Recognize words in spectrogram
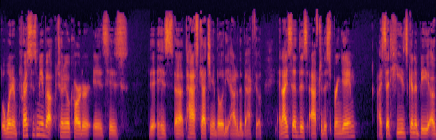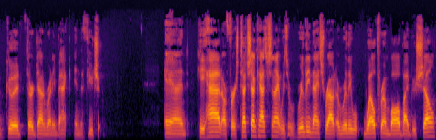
But what impresses me about Toneil Carter is his his uh, pass catching ability out of the backfield. And I said this after the spring game. I said he's going to be a good third down running back in the future. And he had our first touchdown catch tonight. It was a really nice route, a really well thrown ball by Buechele.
